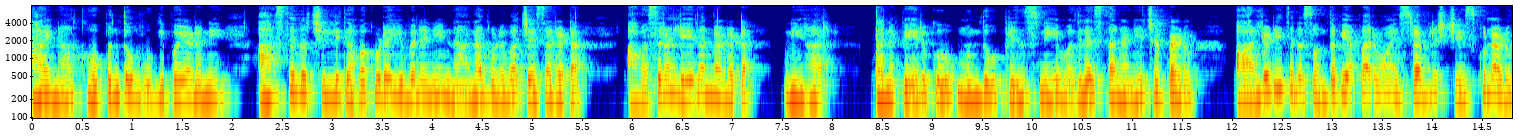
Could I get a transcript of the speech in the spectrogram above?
ఆయన కోపంతో ఊగిపోయాడని ఆస్తిలో చిల్లి గవ్వ కూడా ఇవ్వనని నానా గొడవ చేశాడట. అవసరం లేదన్నాడట నీహార్. తన పేరుకు ముందు ప్రిన్స్ని వదిలేస్తానని చెప్పాడు. ఆల్రెడీ తన సొంత వ్యాపారం ఎస్టాబ్లిష్ చేసుకున్నాడు.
